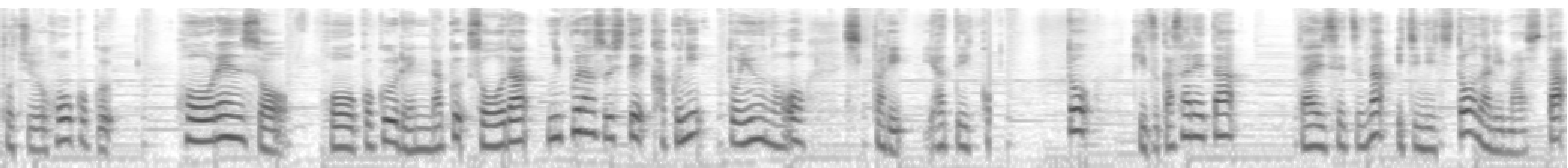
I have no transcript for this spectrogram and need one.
途中報告ほうれん草報告連絡相談にプラスして確認というのをしっかりやっていこうと気づかされた大切な一日となりました。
